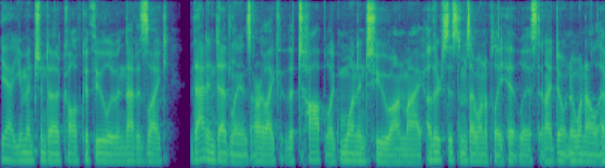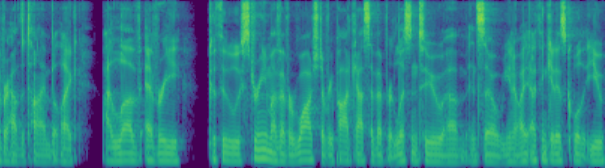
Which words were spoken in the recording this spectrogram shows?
Yeah, you mentioned uh, Call of Cthulhu, and that is like that and Deadlands are like the top like one and two on my other systems I want to play hit list, and I don't know when I'll ever have the time, but like I love every Cthulhu stream I've ever watched, every podcast I've ever listened to, um, and so you know I, I, think it is cool that you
